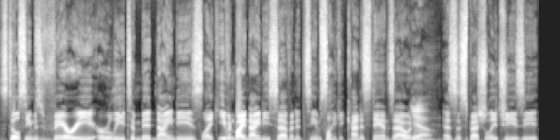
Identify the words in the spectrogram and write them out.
still seems very early to mid 90s. Like even by 97, it seems like it kind of stands out Yeah. as especially cheesy.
